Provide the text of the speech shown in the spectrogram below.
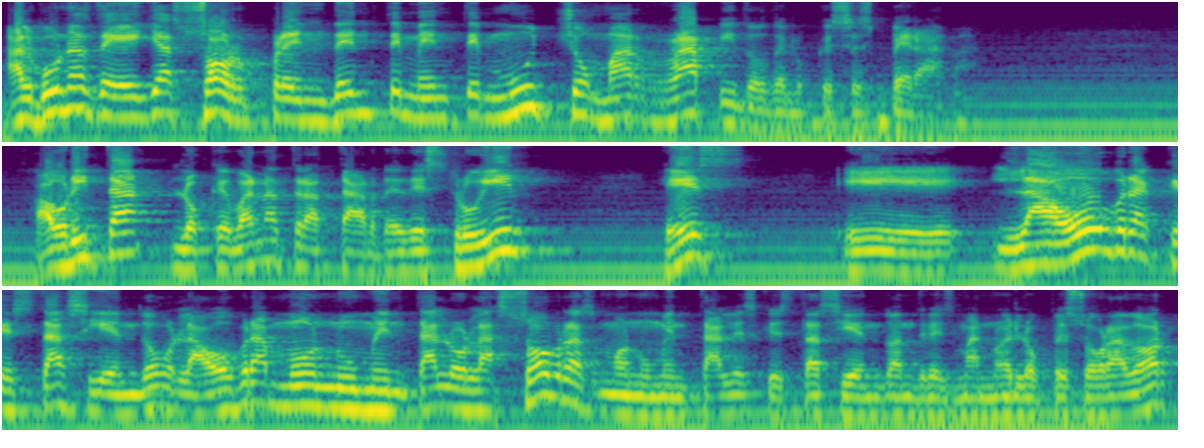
Algunas de ellas sorprendentemente mucho más rápido de lo que se esperaba. Ahorita lo que van a tratar de destruir es eh, la obra que está haciendo, la obra monumental o las obras monumentales que está haciendo Andrés Manuel López Obrador,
